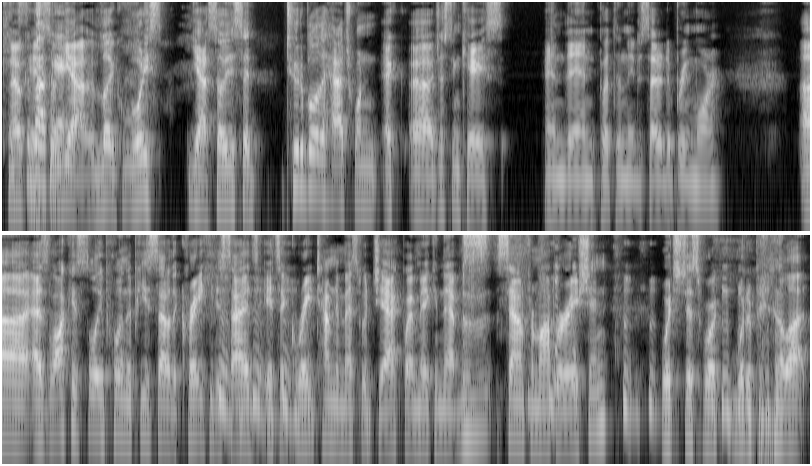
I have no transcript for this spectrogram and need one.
kicks the okay, so yeah, like what he yeah, so he said two to blow the hatch, one uh, just in case, and then but then they decided to bring more. Uh, as Locke is slowly pulling the pieces out of the crate, he decides it's a great time to mess with Jack by making that bzz sound from Operation, which just worked would have been a lot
